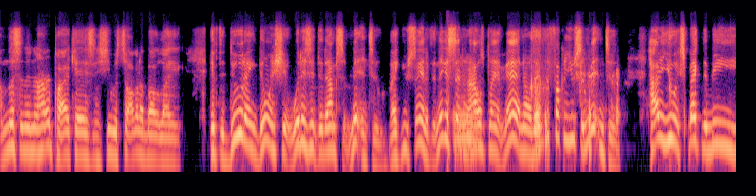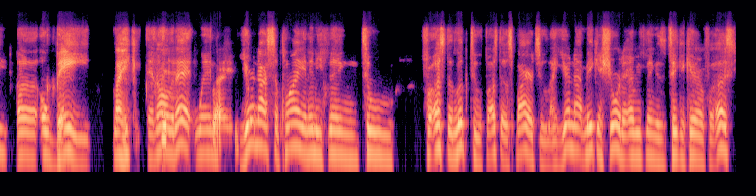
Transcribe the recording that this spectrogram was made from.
I'm listening to her podcast and she was talking about like if the dude ain't doing shit, what is it that I'm submitting to? Like you saying, if the nigga sitting in the house playing mad and all that, what the fuck are you submitting to? How do you expect to be uh obeyed like and all of that when right. you're not supplying anything to for us to look to, for us to aspire to. Like you're not making sure that everything is taken care of for us.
